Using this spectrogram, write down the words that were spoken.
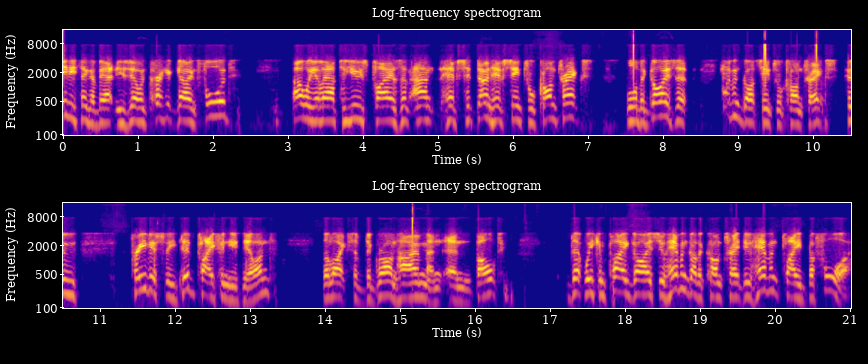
anything about New Zealand cricket going forward. Are we allowed to use players that aren't have don't have central contracts, or the guys that haven't got central contracts who previously did play for New Zealand, the likes of De Grandhomme and, and Boult, that we can play guys who haven't got a contract, who haven't played before.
